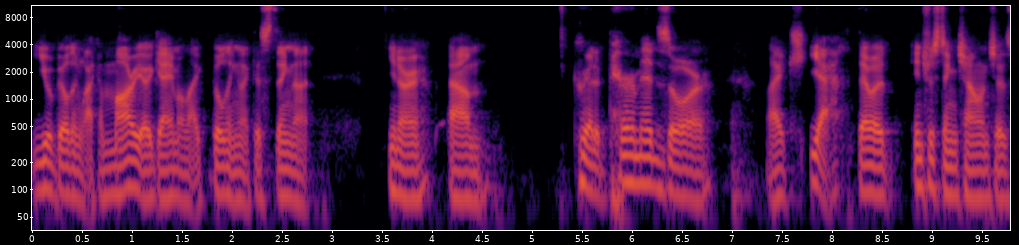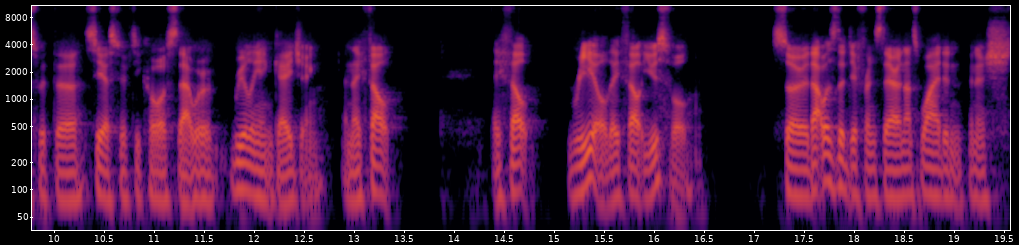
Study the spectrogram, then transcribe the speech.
you're building like a Mario game or like building like this thing that you know um, created pyramids or like yeah, there were interesting challenges with the CS50 course that were really engaging and they felt they felt real, they felt useful. So that was the difference there, and that's why I didn't finish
